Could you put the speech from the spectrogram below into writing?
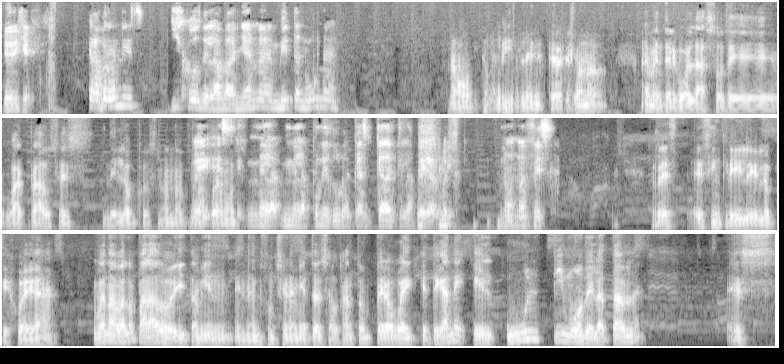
yo dije, cabrones, hijos de la mañana, metan una. No, terrible. Bueno, obviamente el golazo de Ward Prowse es de locos, no, no, no es- podemos. me, la, me la pone dura casi cada que la pega, güey. No mames. Es, es increíble lo que juega. Bueno, a balón parado y también en el funcionamiento del Southampton, pero güey, que te gane el último de la tabla es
